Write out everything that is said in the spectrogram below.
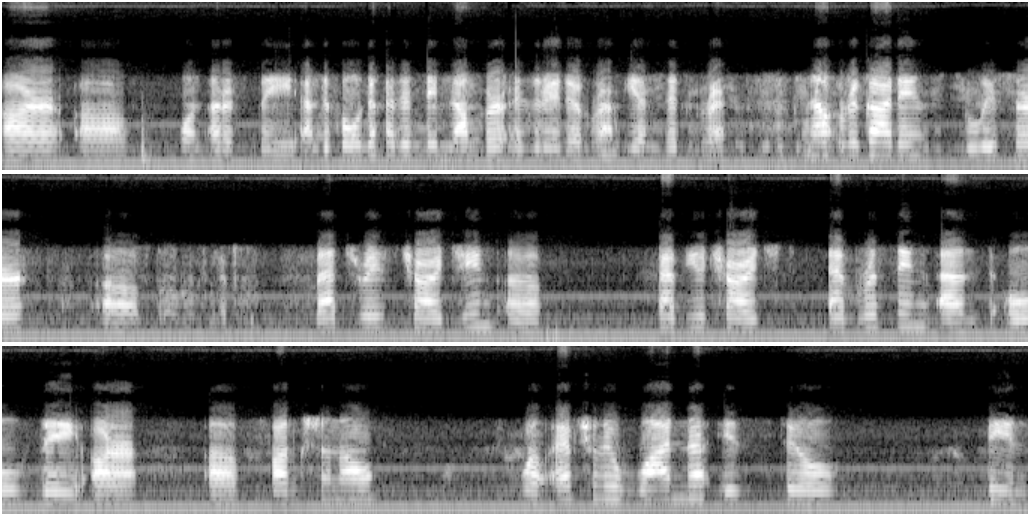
are uh, on RSP, and the folder has the same number as the radiogram. Yes, that's correct. Now, regarding glycer uh, batteries charging, uh, have you charged everything and all they are uh, functional? Well, actually, one is still being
